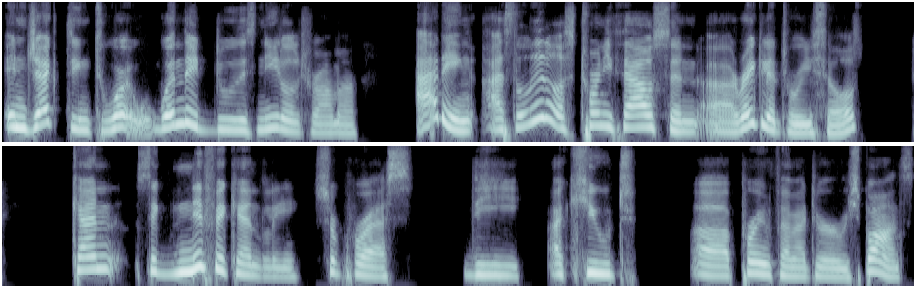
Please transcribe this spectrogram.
injecting to when they do this needle trauma, adding as little as 20,000 uh, regulatory cells can significantly suppress the acute uh, pro-inflammatory response.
